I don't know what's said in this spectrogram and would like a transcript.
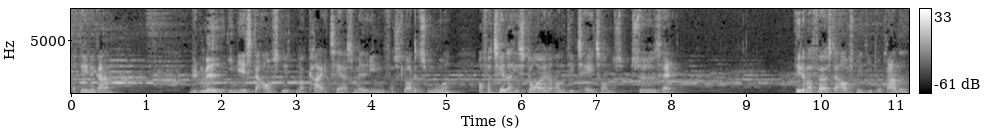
for denne gang. Lyt med i næste afsnit, når Kai tager os med inden for slottets mure og fortæller historien om diktatorens søde tand. Dette var første afsnit i programmet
